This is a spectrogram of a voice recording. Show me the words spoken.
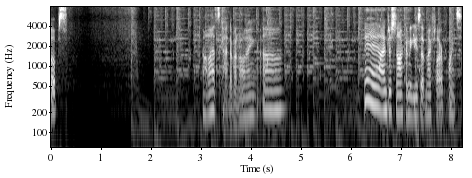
Oops. Oh, that's kind of annoying. Um, yeah, I'm just not going to use up my flower points.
